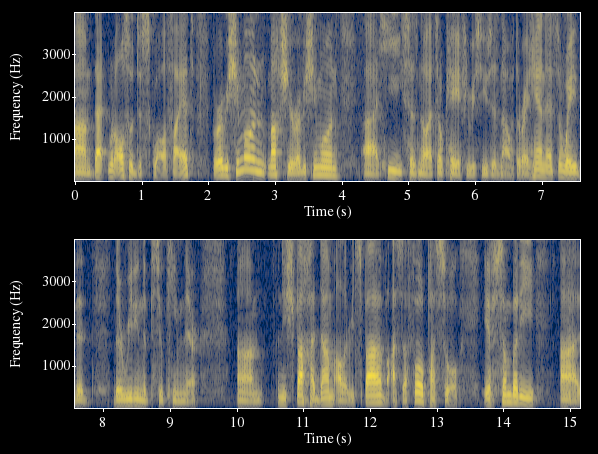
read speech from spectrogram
um, that would also disqualify it. But Rabbi Shimon Machshir, Rabbi Shimon uh, he says no, that's okay if he receives it not with the right hand. That's the way that they're reading the psukim there. Um, Nishpach adam ala asafo pasul. If somebody uh,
